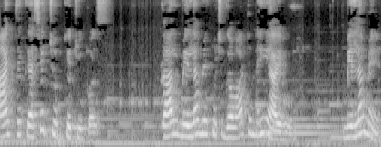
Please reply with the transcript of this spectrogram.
आज ते कैसे चुप के चुपस? काल मेला में कुछ गवा तो नहीं आए हो? मेला में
